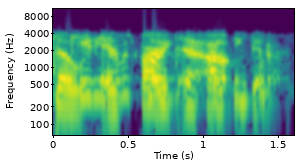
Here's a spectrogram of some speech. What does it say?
So Katie, as far as to, I think it, uh-huh.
